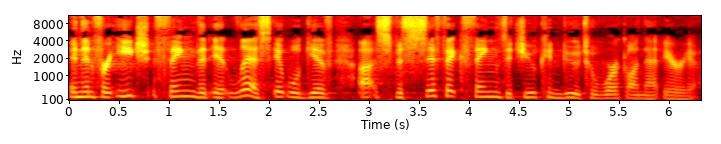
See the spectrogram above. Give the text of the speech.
And then for each thing that it lists, it will give uh, specific things that you can do to work on that area.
